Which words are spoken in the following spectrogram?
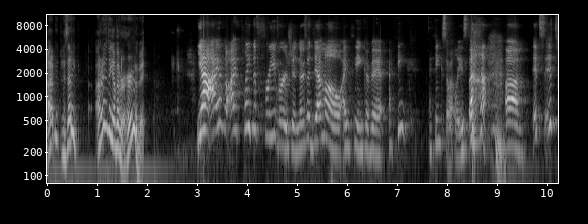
I don't- Is that a? I don't even think I've ever heard of it. Yeah, I've I've played the free version. There's a demo, I think, of it. I think I think so at least. Hmm. um, it's it's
